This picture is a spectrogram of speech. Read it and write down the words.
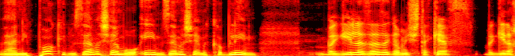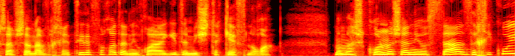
ואני פה, כאילו, זה מה שהם רואים, זה מה שהם מקבלים. בגיל הזה זה גם משתקף, בגיל עכשיו שנה וחצי לפחות, אני יכולה להגיד, זה משתקף נורא. ממש כל מה שאני עושה זה חיקוי,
